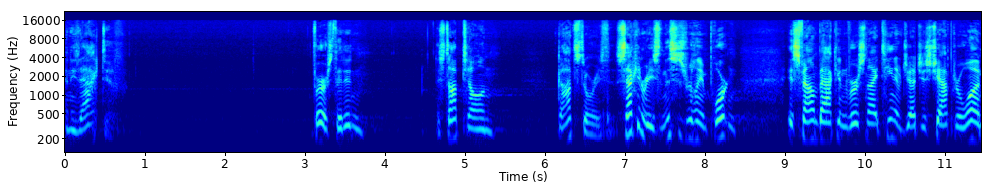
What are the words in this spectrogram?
and he's active. First, they didn't they stopped telling God stories. Second reason, this is really important, is found back in verse 19 of Judges chapter 1.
